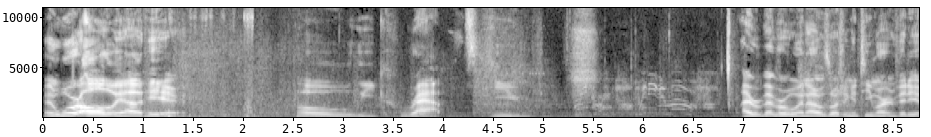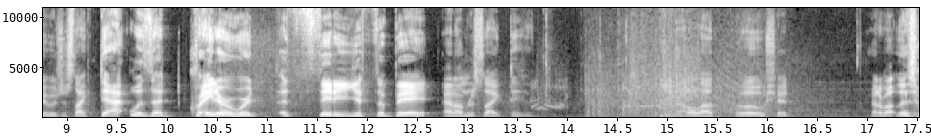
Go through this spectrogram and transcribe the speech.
And we're all the way out here. Holy crap. It's huge. I remember when I was watching a TmarTn video, it was just like, that was a crater where a city used to be. And I'm just like, dude, you're not allowed. Oh shit. What about this?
